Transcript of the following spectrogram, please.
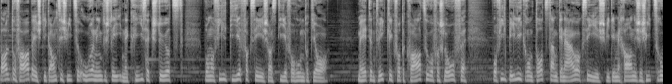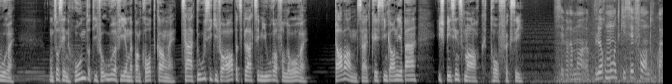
Bald darauf ist die ganze Schweizer Uhrenindustrie in eine Krise gestürzt, die noch viel tiefer war als die vor 100 Jahren. Man hat die Entwicklung der Quarzuhr verschlafen, die viel billiger und trotzdem genauer war wie die mechanischen Schweizer Uhren. Und so sind Hunderte von Uhrenfirmen bankrott gegangen, Zehntausende von Arbeitsplätzen im Jura verloren. Davan, sagt Christine Garnier-Bain, war bis ins Mark getroffen. C'est vraiment leur monde qui s'effondre. Quoi.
